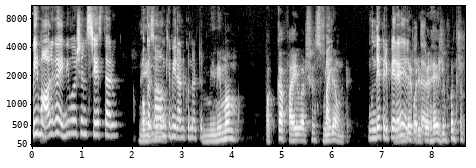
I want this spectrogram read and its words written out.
మీరు మామూలుగా ఎన్ని వర్షన్స్ చేస్తారు? ఒక సాంగ్కి మీరు అనుకున్నట్టు. మినిమం పక్క ఫైవ్ వర్షన్స్ మీదే ఉంటాయి. ముందే ప్రిపేర్ అయ్యి ప్రిపేర్ వెళ్ళిపోతాను.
